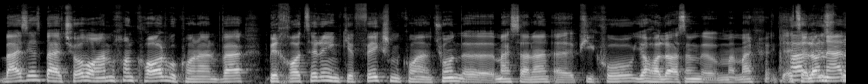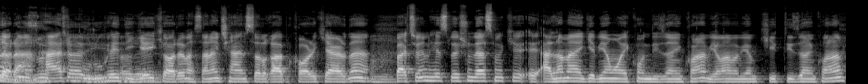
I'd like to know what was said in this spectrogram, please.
بعضی از بچه ها واقعا می‌خوان کار بکنن و به خاطر اینکه فکر می‌کنن چون مثلا پیکو یا حالا اصلا من اطلاع ندارم هر گروه دیگه ای آره. که آره مثلا چند سال قبل کار کردن بچه این حس بهشون دست که الان من اگه بیام آیکون design کنم یا من بیام kit design کنم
